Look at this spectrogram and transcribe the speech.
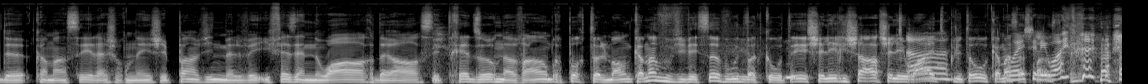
de commencer la journée, j'ai pas envie de me lever. Il faisait noir dehors, c'est très dur novembre pour tout le monde. Comment vous vivez ça, vous, de votre côté? Chez les Richard, chez les Ah. White plutôt? Comment ouais, ça se chez les passe? White.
